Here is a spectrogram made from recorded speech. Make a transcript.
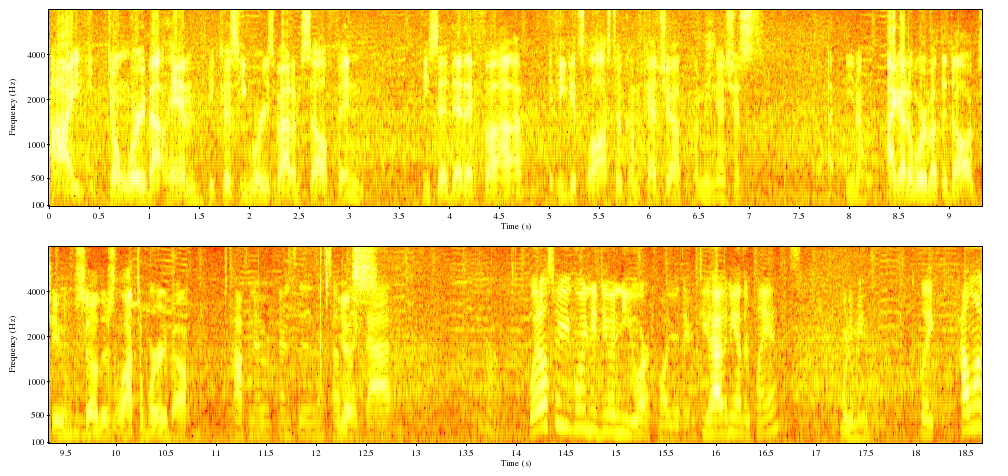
I don't worry about him because he worries about himself, and he said that if uh, if he gets lost, he'll come catch up. I mean, that's just you know I got to worry about the dog too, so there's a lot to worry about. Hopping over fences and stuff Yes. like that. Yeah. What else are you going to do in New York while you're there? Do you have any other plans? What do you mean? Like how long?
